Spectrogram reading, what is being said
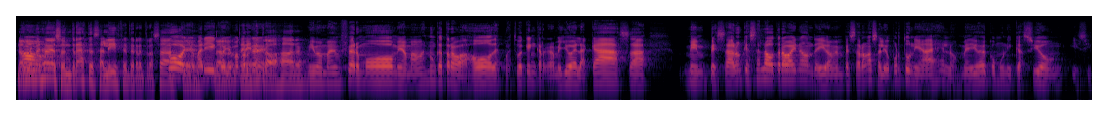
No, pero menos eso, entraste, saliste, te retrasaste. Coño, marico, claro, yo me acuerdo que, que trabajar. Mi mamá enfermó, mi mamá más nunca trabajó, después tuve que encargarme yo de la casa. Me empezaron, que esa es la otra vaina donde iba, me empezaron a salir oportunidades en los medios de comunicación y si,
